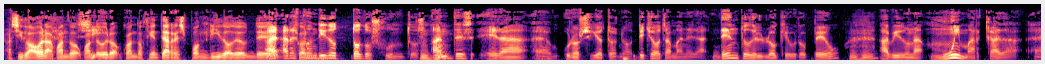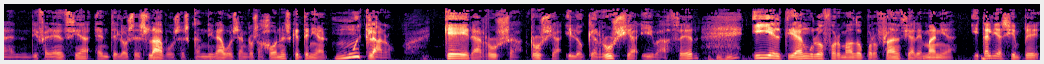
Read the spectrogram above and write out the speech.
ha sido ahora cuando cuando cuando Occidente ha respondido de, ha, respondido todos juntos. Antes era eh, unos y otros no. Dicho de otra manera dentro del bloque europeo ha habido una muy marcada eh, diferencia entre los eslavos escandinavos y anglosajones que tenían muy claro qué era Rusia, Rusia y lo que Rusia iba a hacer, y el triángulo formado por Francia, Alemania Italia siempre,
